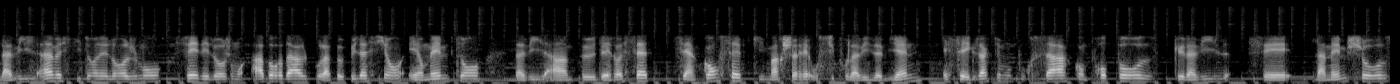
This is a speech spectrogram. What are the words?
la ville investit dans les logements, fait des logements abordables pour la population et en même temps la ville a un peu des recettes. C'est un concept qui marcherait aussi pour la ville de Bienne et c'est exactement pour ça qu'on propose que la ville fait la même chose,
